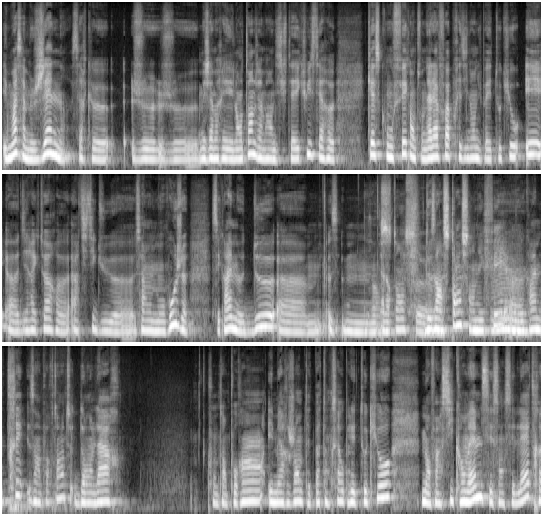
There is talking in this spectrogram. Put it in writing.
Et moi, ça me gêne, c'est-à-dire que je, je mais j'aimerais l'entendre, j'aimerais en discuter avec lui, c'est-à-dire qu'est-ce qu'on fait quand on est à la fois président du Palais de Tokyo et euh, directeur euh, artistique du euh, Salon de Montrouge? C'est quand même deux, instances, deux instances, en effet, mmh. quand même très importantes dans l'art contemporain, émergent, peut-être pas tant que ça au Palais de Tokyo, mais enfin si quand même, c'est censé l'être.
